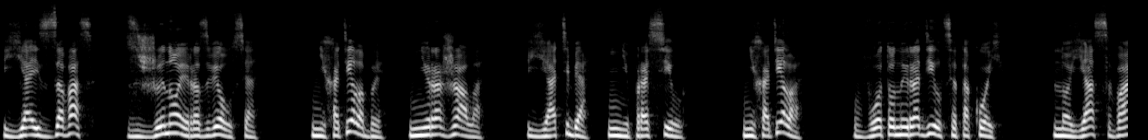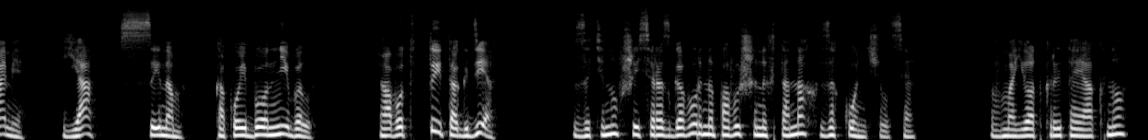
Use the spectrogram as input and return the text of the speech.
Я из-за вас с женой развелся. Не хотела бы, не рожала. Я тебя не просил. Не хотела? Вот он и родился такой. Но я с вами. Я с сыном, какой бы он ни был. А вот ты-то где?» Затянувшийся разговор на повышенных тонах закончился. В мое открытое окно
